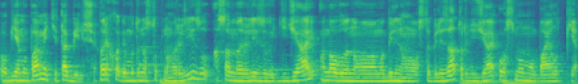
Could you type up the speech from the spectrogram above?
об'єму пам'яті та більше. Переходимо до наступного релізу, а саме релізу від DJI, оновленого мобільного стабілізатора DJI Osmo Mobile 5.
